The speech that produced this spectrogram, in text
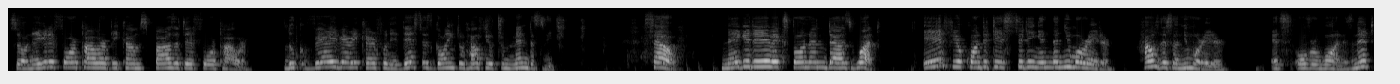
So negative 4 power becomes positive 4 power. Look very, very carefully. This is going to help you tremendously. So negative exponent does what? If your quantity is sitting in the numerator, how is this a numerator? It's over 1, isn't it?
